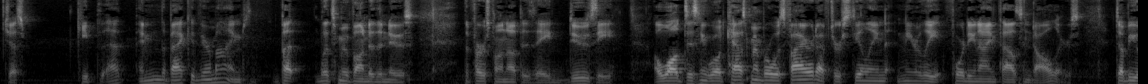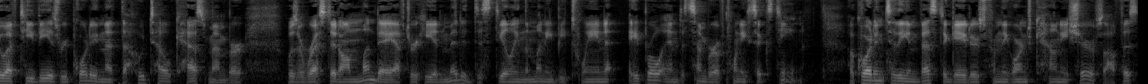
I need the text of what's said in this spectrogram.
just keep that in the back of your mind. But let's move on to the news. The first one up is a doozy. A Walt Disney World cast member was fired after stealing nearly $49,000. WFTV is reporting that the hotel cast member was arrested on Monday after he admitted to stealing the money between April and December of 2016. According to the investigators from the Orange County Sheriff's Office,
